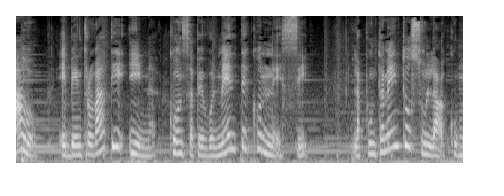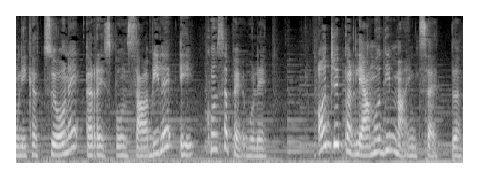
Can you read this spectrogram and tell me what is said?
Ciao e bentrovati in Consapevolmente Connessi, l'appuntamento sulla comunicazione responsabile e consapevole. Oggi parliamo di mindset,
